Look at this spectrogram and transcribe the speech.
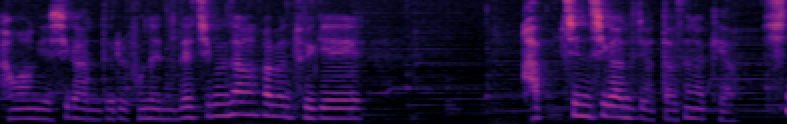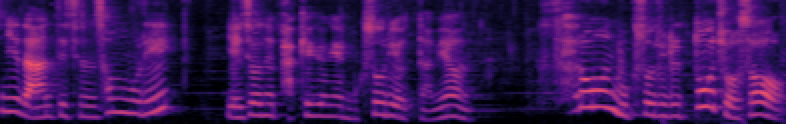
방황의 시간들을 보냈는데 지금 생각하면 되게 값진 시간들이었다고 생각해요. 신이 나한테 준 선물이 예전에 박혜경의 목소리였다면 새로운 목소리를 또 줘서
